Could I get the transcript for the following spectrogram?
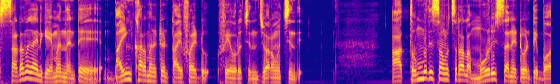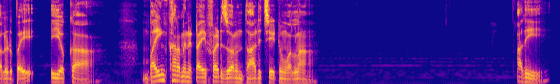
సడన్గా ఆయనకి ఏమైందంటే భయంకరమైనటువంటి టైఫాయిడ్ ఫీవర్ వచ్చింది జ్వరం వచ్చింది. ఆ తొమ్మిది సంవత్సరాల మోరిస్ అనేటువంటి బాలుడిపై ఈ యొక్క భయంకరమైన టైఫాయిడ్ జ్వరం దాడి చేయటం వలన అది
